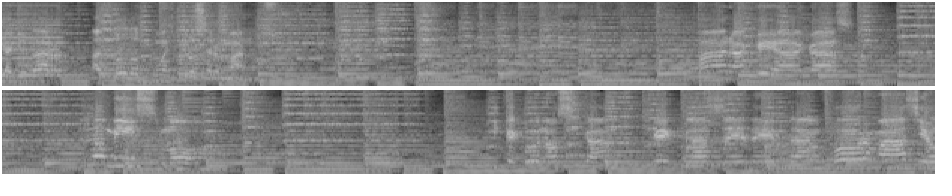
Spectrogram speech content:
y ayudar a todos nuestros hermanos. Para que hagas lo mismo y que conozcan qué clase transformación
